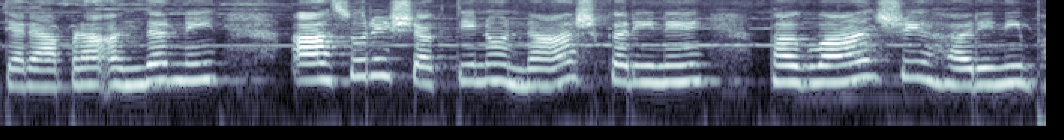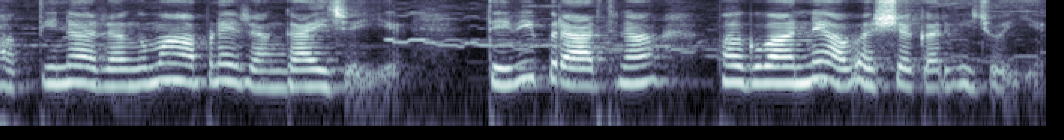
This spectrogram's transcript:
ત્યારે આપણા અંદરની આસુરી શક્તિનો નાશ કરીને ભગવાન શ્રી હરિની ભક્તિના રંગમાં આપણે રંગાઈ જઈએ, તેવી પ્રાર્થના ભગવાનને અવશ્ય કરવી જોઈએ.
